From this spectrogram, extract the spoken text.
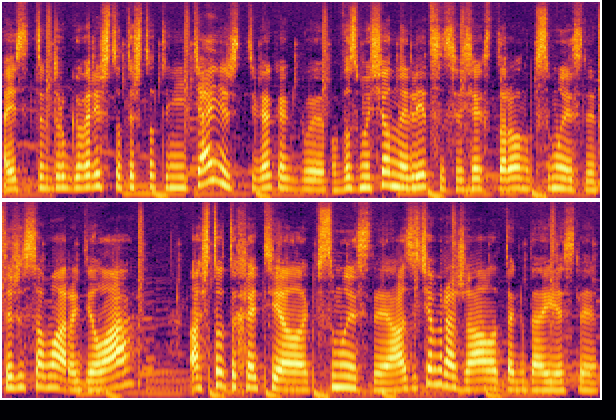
А если ты вдруг говоришь, что ты что-то не тянешь, тебе как бы возмущенные лица со всех сторон в смысле. Ты же сама родила, а что ты хотела? В смысле? А зачем рожала тогда, если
